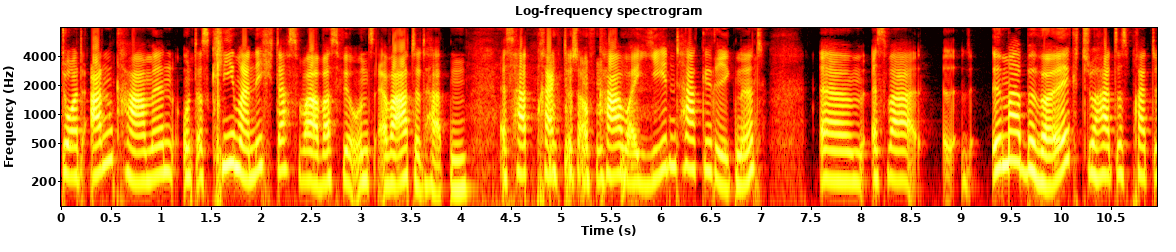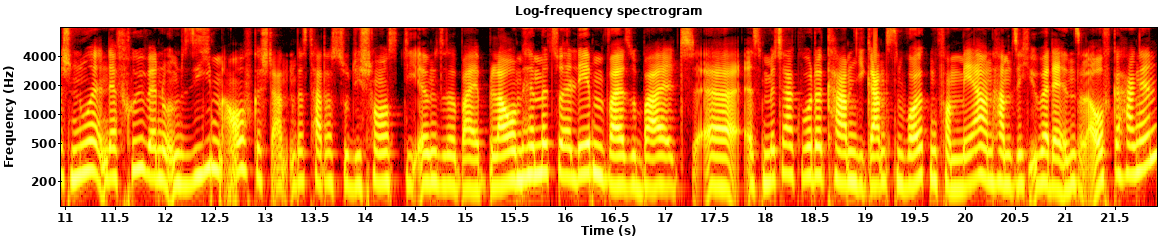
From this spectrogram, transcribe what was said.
dort ankamen und das Klima nicht das war, was wir uns erwartet hatten. Es hat praktisch auf Kauai jeden Tag geregnet. Ähm, es war äh, immer bewölkt. Du hattest praktisch nur in der Früh, wenn du um sieben aufgestanden bist, hattest du die Chance, die Insel bei blauem Himmel zu erleben, weil sobald äh, es Mittag wurde, kamen die ganzen Wolken vom Meer und haben sich über der Insel aufgehangen.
